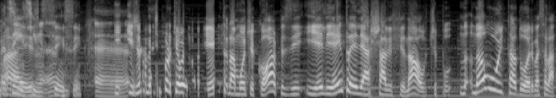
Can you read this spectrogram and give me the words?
Mas sim, Ah, sim, é- sim, sim. É, E, e geralmente porque o entra na Monte Corps e, e ele entra, ele é a chave final, tipo, não o Itadori, mas sei lá,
